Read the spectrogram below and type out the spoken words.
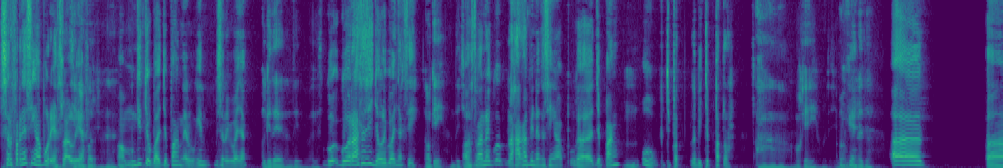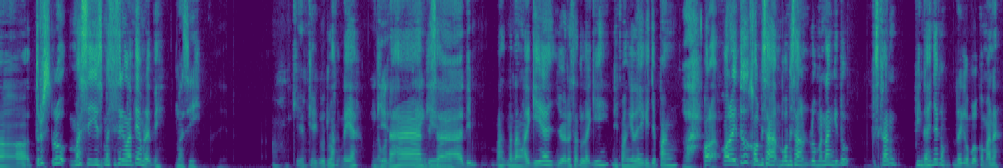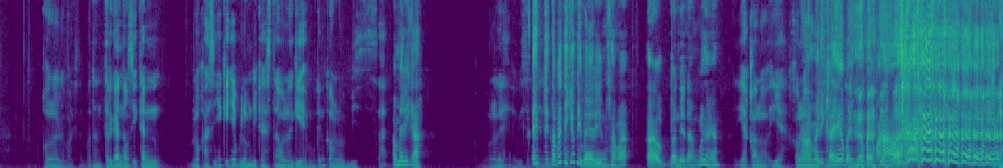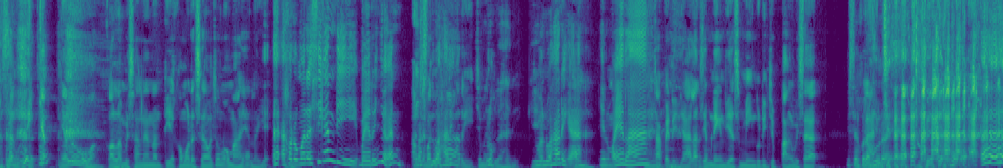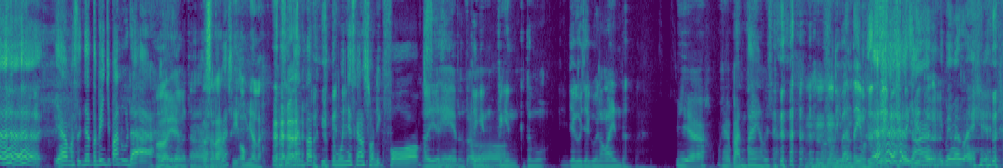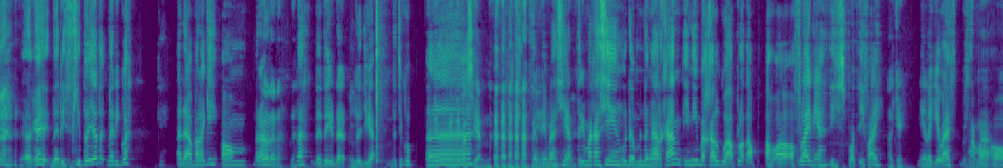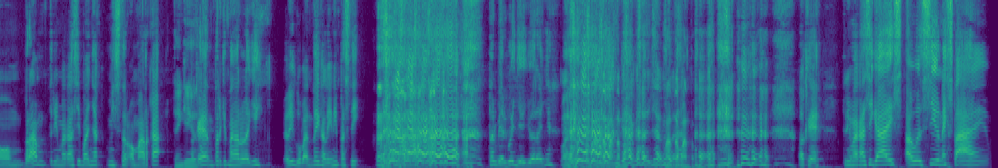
servernya Singapura ya selalu ya. Singapura Oh, mungkin coba Jepang ya, mungkin bisa lebih banyak. oh gitu ya nanti Gue gue rasa sih jauh lebih banyak sih. oke nanti Oh, soalnya gue belakangan pindah ke Singapura ke Jepang. Hmm. Uh, cepet lebih cepet lah. ah oke Oke. Eh eh terus lu masih masih sering latihan berarti? masih Oke oke good luck deh ya. Mudah-mudahan bisa di menang lagi ya juara satu lagi dipanggil lagi ke Jepang. Wah. Kalau kalau itu kalau misal kalau misal lu menang gitu sekarang pindahnya ke Dragon Ball ke mana? kalau ada kesempatan tergantung sih kan lokasinya kayaknya belum dikasih tahu lagi ya mungkin kalau bisa Amerika. boleh bisa Eh tapi tiket dibayarin sama uh, Bandai Namco kan? ya kalau iya kalau Kalau Amerika ya paling paling mahal. langsung tiketnya doang. Kalau misalnya nanti akomodasi segala macam lumayan lagi. eh akomodasi kan dibayarin juga kan? Pas Cuma dua hari. cuma Loh, dua hari Cuma dua hari kan? Ya lumayan lah. Capek di jalan sih mending dia seminggu di Jepang bisa Bisa hura-hura ya. ya maksudnya tapi Jepang udah. Oh Betul, iya, betul. terserah si omnya lah. Maksudnya ntar ketemunya sekarang Sonic Fox oh iya gitu. pengen pengen ketemu jago-jago yang lain tuh Iya, kayak bantai nggak bisa. dibantai maksudnya Jangan gitu bantai. Oke, dari segitu aja tuh, dari gua. Oke. Ada apa lagi Om Udah, Bram? udah, udah. udah. Nah, udah, udah, udah juga, udah cukup. Ganti, ganti Eh, pasien. ganti pasien. Terima kasih yang udah mendengarkan. Ini bakal gua upload up- off- offline ya di Spotify. Oke. Ini lagi live bersama Om Bram. Terima kasih banyak Mr. Om Arka. Thank you. Oke, ntar kita ngadu lagi. Kali gue bantai kali ini pasti. ntar biar gue jadi juaranya. Mantap, mantap. Oke, terima kasih guys. I will see you next time.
